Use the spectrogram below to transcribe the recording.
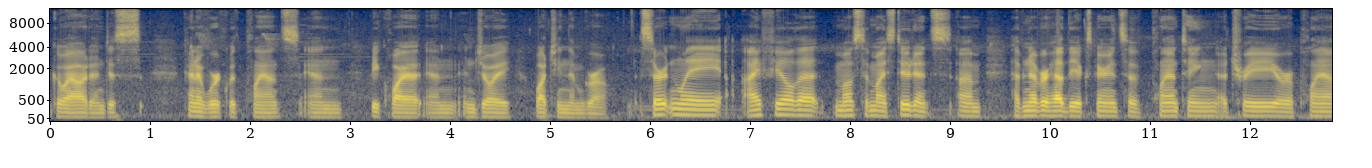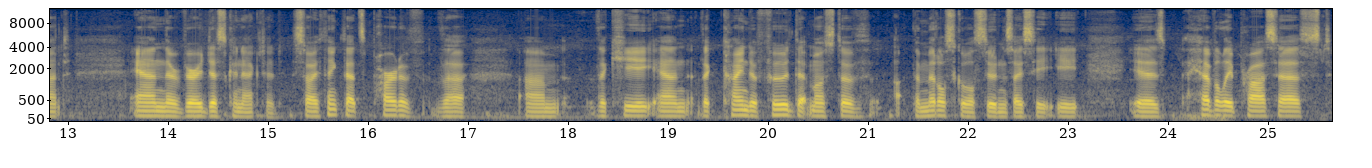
go out and just kind of work with plants and be quiet and enjoy watching them grow. Certainly, I feel that most of my students um, have never had the experience of planting a tree or a plant, and they're very disconnected. So I think that's part of the um, the key and the kind of food that most of uh, the middle school students I see eat is heavily processed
